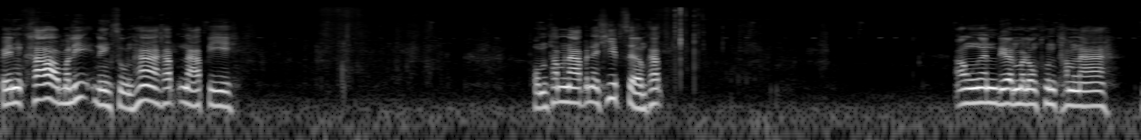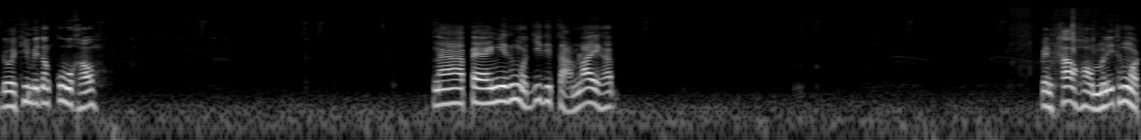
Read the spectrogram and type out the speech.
เป็นข้าวมะลิหนึ่งศูนย์ห้าครับ นาปี ผมทำนาเป็นอาชีพเสริมครับ เอาเงินเดือนมาลงทุนทำนา โดยที่ไม่ต้องกู้เขา นาแปลงนี้ทั้งหมด 23 ไร่ครับ เป็นข้าวหอมมะลิทั้งหมด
